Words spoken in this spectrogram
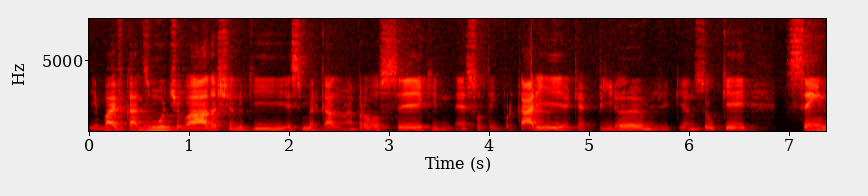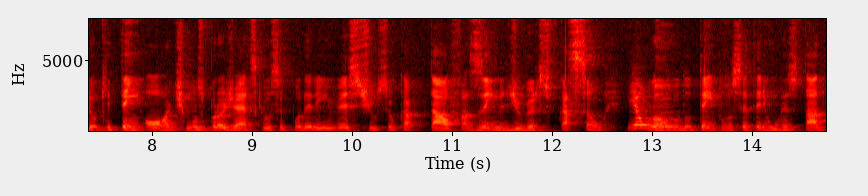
e vai ficar desmotivado achando que esse mercado não é para você, que é só tem porcaria, que é pirâmide, que é não sei o quê sendo que tem ótimos projetos que você poderia investir o seu capital fazendo diversificação e ao longo do tempo você teria um resultado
